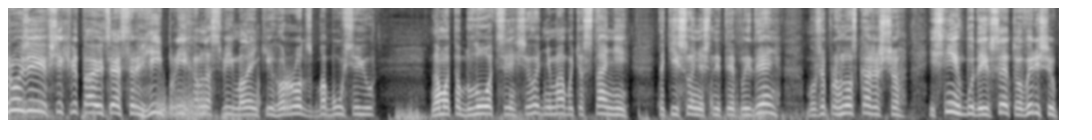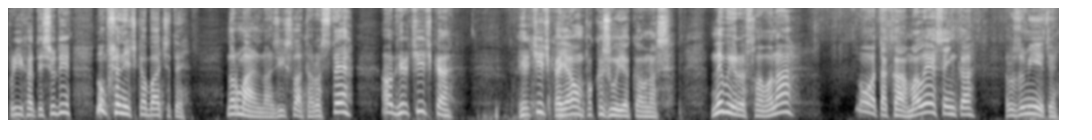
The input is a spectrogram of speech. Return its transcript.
Друзі, всіх вітаю. Це Сергій приїхав на свій маленький город з бабусею на мотоблоці. Сьогодні, мабуть, останній такий сонячний теплий день, бо вже прогноз каже, що і сніг буде, і все, то вирішив приїхати сюди. Ну, пшеничка, бачите, нормально зійшла та росте. А от гірчичка, гірчичка, я вам покажу, яка в нас. Не виросла вона. Ну, така малесенька, розумієте?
